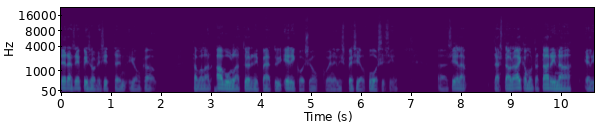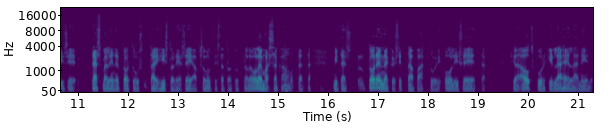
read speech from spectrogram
eräs episodi sitten, jonka tavallaan avulla Törni päätyi erikoisjoukkojen, eli Special Forcesiin. Äh, siellä tästä on aika monta tarinaa, eli se täsmällinen totuus, tai historiassa ei absoluuttista totuutta ole olemassakaan, mm. mutta että mitä todennäköisesti tapahtui, oli se, että siellä Augsburgin lähellä niin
